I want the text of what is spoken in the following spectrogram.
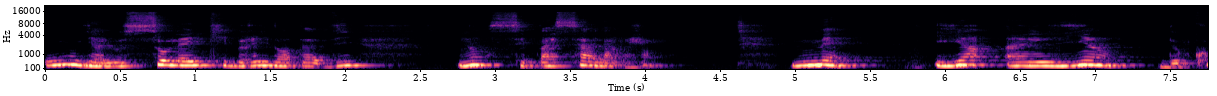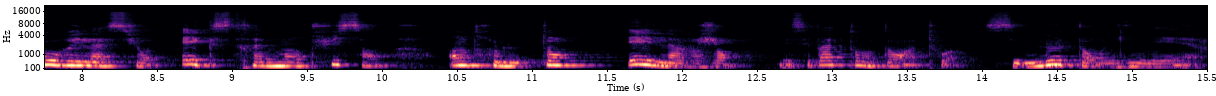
où il y a le soleil qui brille dans ta vie. Non, c'est pas ça l'argent. Mais il y a un lien de corrélation extrêmement puissant entre le temps et l'argent. Mais c'est pas ton temps à toi, c'est le temps linéaire.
